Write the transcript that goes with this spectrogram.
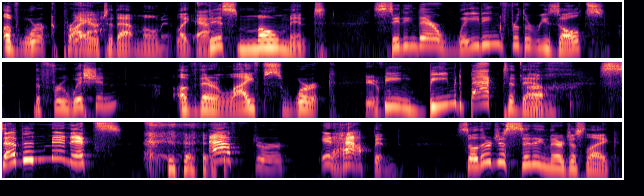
of work prior Yeah. to that moment like Yeah. this moment sitting there waiting for the results the fruition of their life's work Beautiful. being beamed back to them 7 minutes after it happened so they're just sitting there just like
